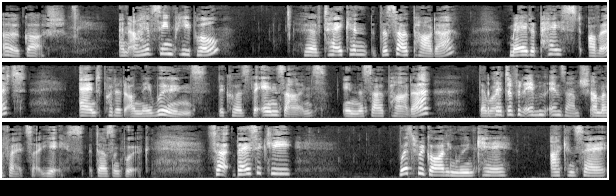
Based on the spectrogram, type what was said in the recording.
Oh gosh. And I have seen people who have taken the soap powder, made a paste of it, and put it on their wounds because the enzymes in the soap powder, they But they're different en- enzymes, sure. I'm afraid so, yes, it doesn't work. So basically, with regarding wound care, I can say,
